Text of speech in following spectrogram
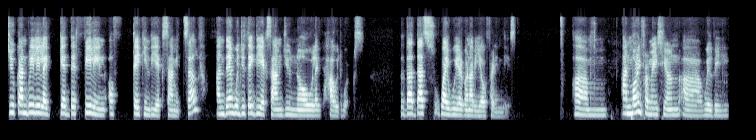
you can really like get the feeling of taking the exam itself. And then when you take the exam, you know like how it works. So that, that's why we are gonna be offering this. Um, and more information uh, will be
